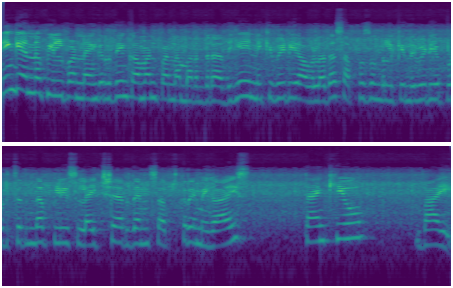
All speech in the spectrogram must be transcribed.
நீங்கள் என்ன ஃபீல் பண்ணங்கிறதையும் கமெண்ட் பண்ண மறந்துடாதீங்க. இன்னைக்கு வீடியோ அவ்வளோதான் சப்போஸ் உங்களுக்கு இந்த வீடியோ பிடிச்சிருந்தா please like share then subscribe guys thank you bye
